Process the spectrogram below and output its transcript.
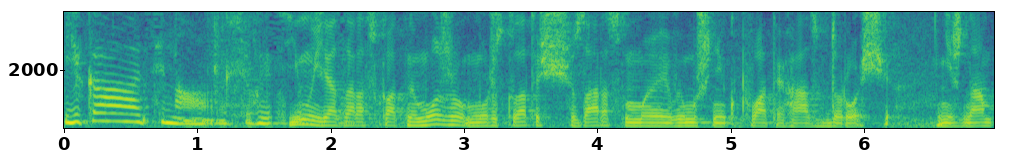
Яка ціна цього Ціну я зараз сказати не можу. Можу сказати, що зараз ми вимушені купувати газ дорожче, ніж нам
